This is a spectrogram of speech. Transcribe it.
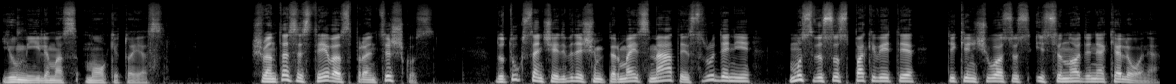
jų mylimas mokytojas. Šventasis tėvas Pranciškus 2021 metais rudenį mus visus pakvietė tikinčiuosius į sinodinę kelionę,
